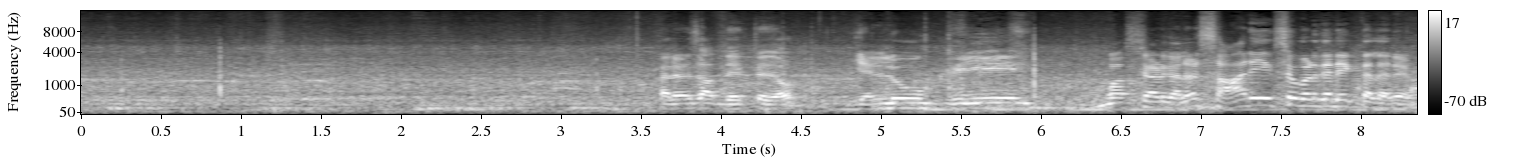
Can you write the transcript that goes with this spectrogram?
कलर्स आप देखते जाओ। येलो ग्रीन मस्टर्ड कलर सारे एक से बढ़कर एक कलर है।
